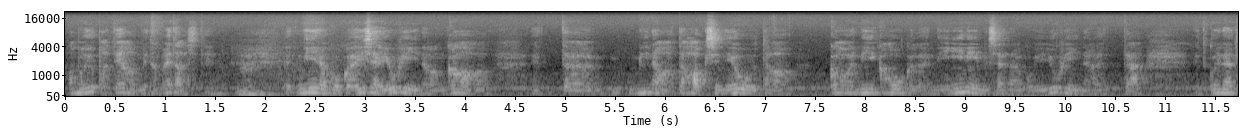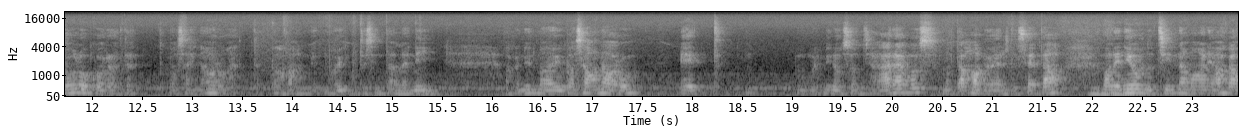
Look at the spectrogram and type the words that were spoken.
aga ma juba tean, mida ma edasi teen mm. -hmm. et nii nagu ka ise juhina on ka, et äh, mina tahaksin jõuda ka nii kaugele nii inimesena kui juhina, et, et kui need olukorrad, et ma sain aru, et pagan, nüüd ma ütlesin talle nii. aga nüüd ma juba saan aru, et minus on see ärevus, ma tahan öelda seda mm, ma olen jõudnud sinnamaani, aga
